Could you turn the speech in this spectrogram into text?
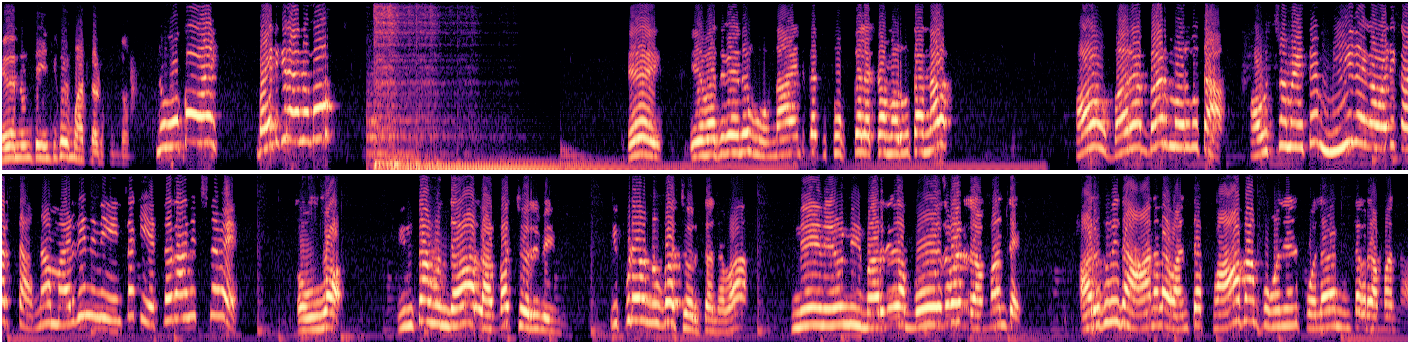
ఏదైనా ఉంటే ఇంటికి పోయి మాట్లాడుకుందాం. నువ్వు. బయటికి రా నువ్వు. ఏయ్ ఏ వదివే నువ్వు? నా ఇంటికి కుక్క లెక్క మరుగుతున్నావు అవు బరాబర్ మరుగుతా. అవసరమైతే మీదే వాడి కడతా. నా మరిదిని నీ ఇంట్లోకి ఎట్లా రానిచ్చినవే? అవ్వా ఇంత ముందే వాళ్ళు అవ్వ చొరిపోయింది ఇప్పుడేమో నువ్వా చొరుతున్నావా నేనేమో నీ మరిదిగా మోజుబడి రమ్మంతే అరుగు మీద ఆనల అంటే పాపం ఫోన్ చేయని పొలం ఇంతకు రమ్మన్నా.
